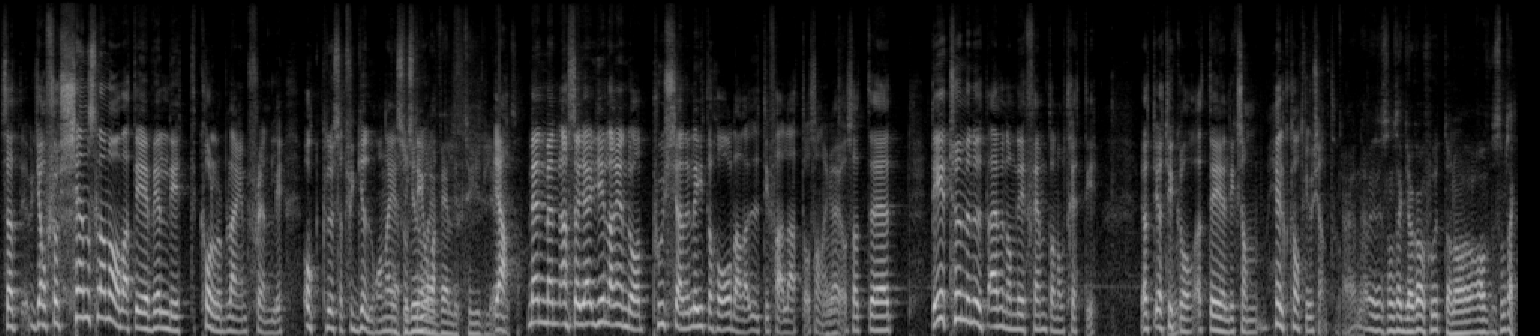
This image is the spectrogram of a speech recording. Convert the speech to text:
Så att jag får känslan av att det är väldigt colorblind friendly. Och plus att figurerna är så Figurerna stora. är väldigt tydliga. Ja, liksom. men, men alltså jag gillar ändå att pusha det lite hårdare utifall att och sådana Mm. grejer. Så att eh, det är tummen upp även om det är 15 av 30. Jag, jag tycker Mm. att det är liksom helt klart godkänt. Ja, som sagt, jag gav 17 och av, som sagt,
